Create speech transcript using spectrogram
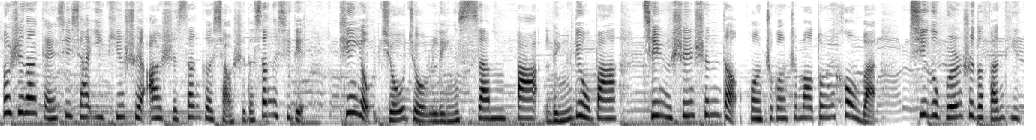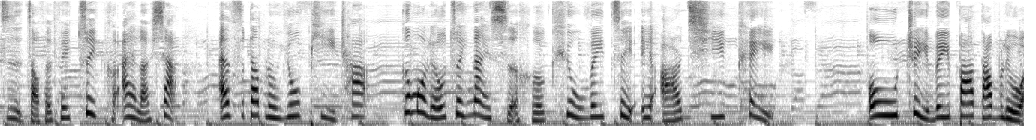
同时呢，感谢一下一天睡二十三个小时的三个西点，听友九九零三八零六八，浅雨深深的黄之光之猫冬云恨晚，七个不认识的繁体字早菲菲最可爱了下 F W U P 叉哥莫流最 nice 和 Q V Z A R 七 K。O J V 八 W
